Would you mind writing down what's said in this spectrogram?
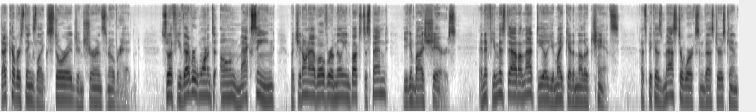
That covers things like storage, insurance, and overhead. So if you've ever wanted to own Maxine, but you don't have over a million bucks to spend, you can buy shares. And if you missed out on that deal, you might get another chance. That's because Masterworks investors can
